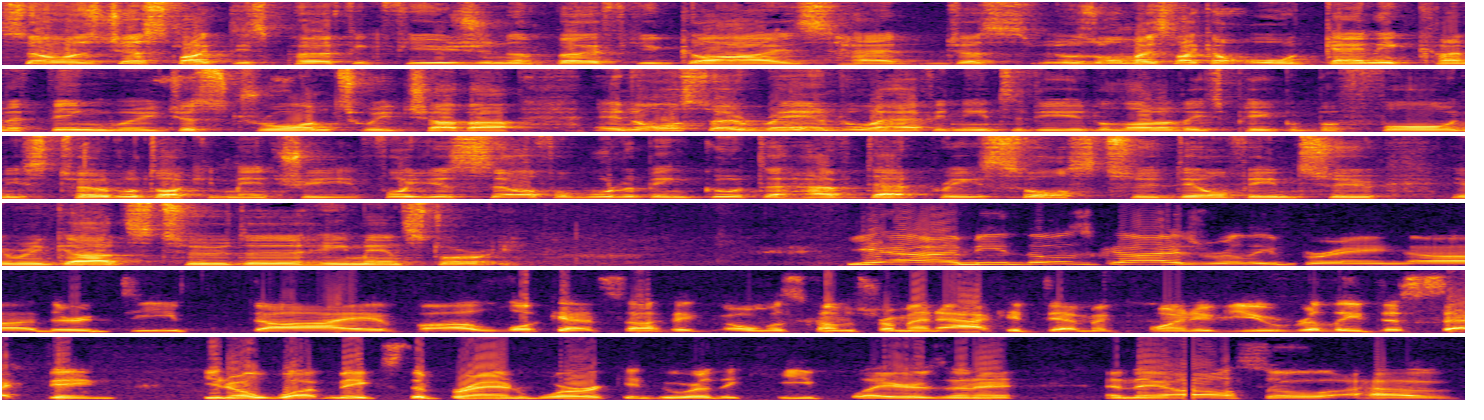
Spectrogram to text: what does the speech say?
So it was just like this perfect fusion of both you guys had just, it was almost like an organic kind of thing where you're just drawn to each other. And also, Randall, having interviewed a lot of these people before in his Turtle documentary, for yourself, it would have been good to have that resource to delve into in regards to the He Man story. Yeah, I mean, those guys really bring uh, their deep dive uh, look at stuff. It almost comes from an academic point of view, really dissecting, you know, what makes the brand work and who are the key players in it. And they also have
